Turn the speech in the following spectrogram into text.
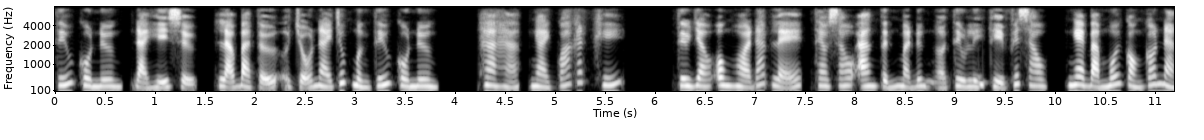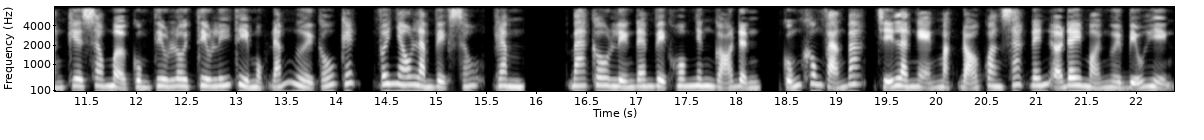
tiếu cô nương, đại hỷ sự, lão bà tử ở chỗ này chúc mừng tiếu cô nương. Ha ha, ngài quá khách khí. Tiêu giao ông hòa đáp lễ, theo sau an tĩnh mà đứng ở tiêu lý thị phía sau, nghe bà mối còn có nàng kia sau mở cùng tiêu lôi tiêu lý thì một đám người cấu kết, với nhau làm việc xấu, răm. Ba câu liền đem việc hôn nhân gõ định, cũng không phản bác, chỉ là nghẹn mặt đỏ quan sát đến ở đây mọi người biểu hiện.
